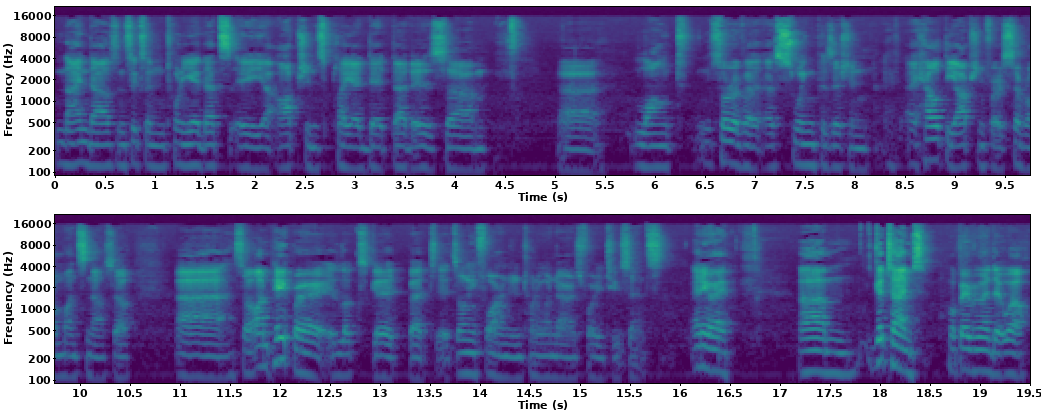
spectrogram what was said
9628 that's a uh, options play i did that is um, uh, long t- sort of a, a, swing position held the option for several months now. So uh, so on paper it looks good but it's only $421.42 anyway um, good times. Hope everyone did well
